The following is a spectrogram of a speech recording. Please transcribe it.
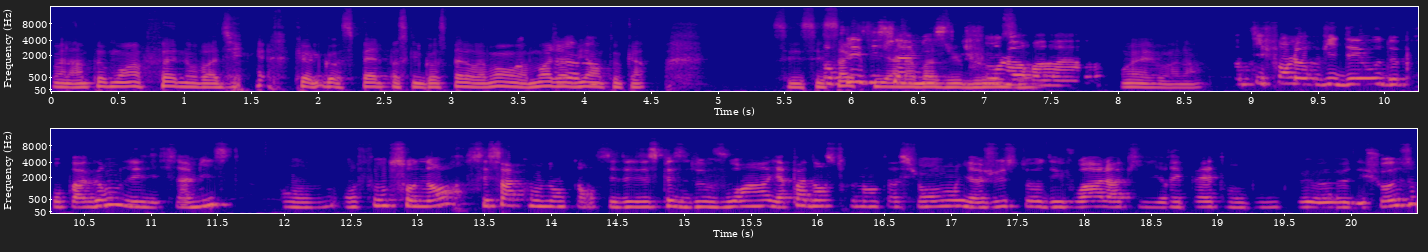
voilà, un peu moins fun, on va dire, que le gospel. Parce que le gospel, vraiment, euh, moi j'aime bien en tout cas. C'est ça qui est à la base du blues. leur, euh, Ouais, voilà. quand ils font leurs vidéos de propagande, les islamistes, en, en fond sonore, c'est ça qu'on entend. C'est des espèces de voix, il n'y a pas d'instrumentation, il y a juste des voix là qui répètent en boucle euh, des choses.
